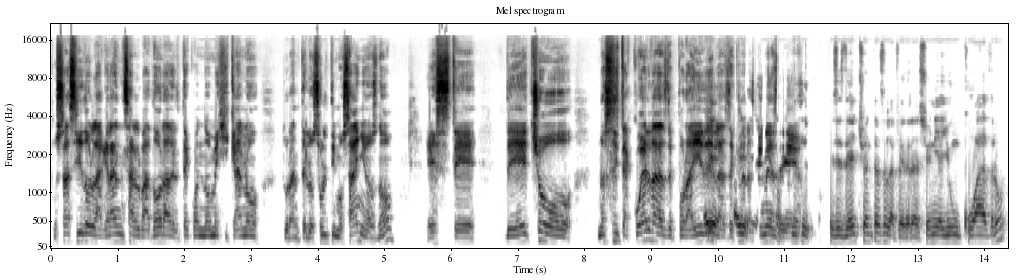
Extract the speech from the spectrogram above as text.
pues ha sido la gran salvadora del taekwondo mexicano durante los últimos años, ¿no? Este, de hecho, no sé si te acuerdas de por ahí de las declaraciones de... de hecho, entras a la federación y hay un cuadro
